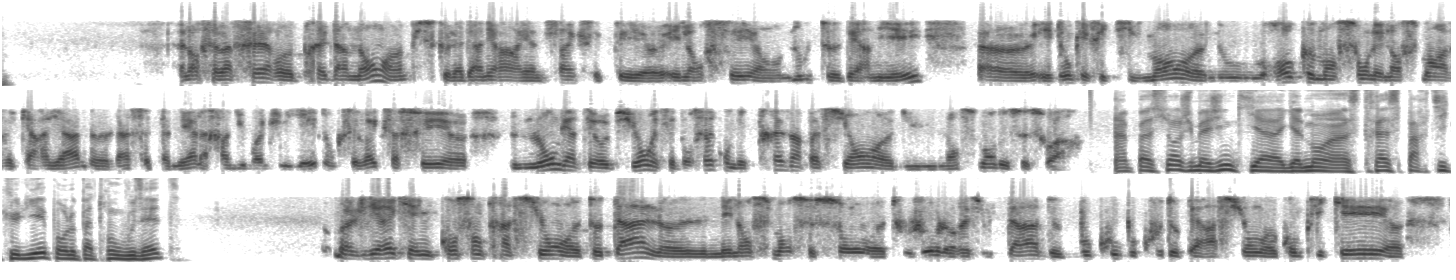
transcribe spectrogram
Alors ça va faire près d'un an, hein, puisque la dernière Ariane 5 s'était élancée en août dernier. Euh, et donc effectivement, euh, nous recommençons les lancements avec Ariane euh, là cette année à la fin du mois de juillet. Donc c'est vrai que ça fait une longue interruption et c'est pour ça qu'on est très impatient du lancement de ce soir. Impatient, j'imagine qu'il y a également un stress particulier pour le patron que vous êtes? Bah, je dirais qu'il y a une concentration totale. Les lancements, ce sont toujours le résultat de beaucoup, beaucoup d'opérations compliquées.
